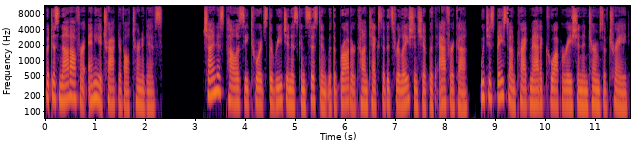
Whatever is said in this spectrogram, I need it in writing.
but does not offer any attractive alternatives. China's policy towards the region is consistent with the broader context of its relationship with Africa, which is based on pragmatic cooperation in terms of trade,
